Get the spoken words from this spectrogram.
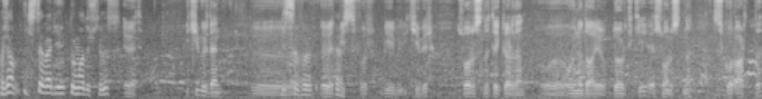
Hocam iki sefer yenik duruma düştünüz. Evet. 2-1'den e, 1-0. Evet Evet. 1-0, 1-1, 2-1. Sonrasında tekrardan e, oyuna dahil olduk 4-2 ve sonrasında skor arttı.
